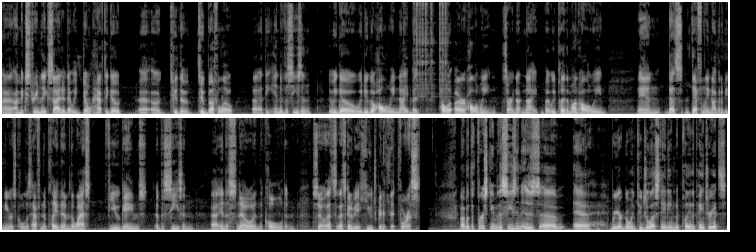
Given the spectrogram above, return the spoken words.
Uh, I'm extremely excited that we don't have to go uh, uh to the to Buffalo uh, at the end of the season. We go we do go Halloween night, but or Halloween, sorry, not night, but we play them on Halloween, and that's definitely not going to be near as cold as having to play them the last few games of the season uh, in the snow and the cold, and so that's that's going to be a huge benefit for us. Uh, but the first game of the season is uh, uh, we are going to Gillette Stadium to play the Patriots.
